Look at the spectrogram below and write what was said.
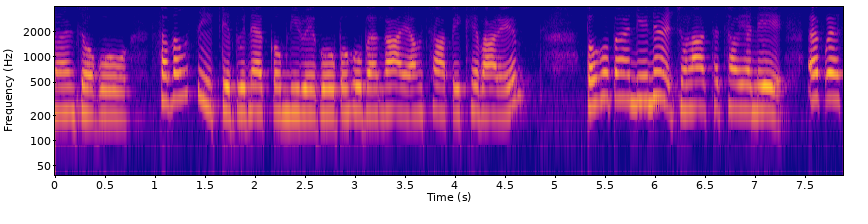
သန်းကျော်ကိုစသုံးစီတင်သွင်းတဲ့ကုမ္ပဏီတွေကိုဗဟိုဘဏ်ကရောင်းချပေးခဲ့ပါတယ်။ဗဟိုဘဏ်အနေနဲ့ဇွန်လ16ရက်နေ့ FS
